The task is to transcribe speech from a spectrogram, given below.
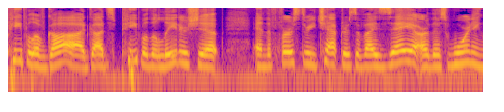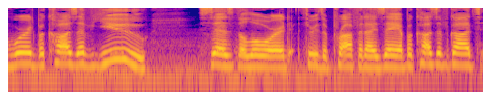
people of God, God's people, the leadership. And the first three chapters of Isaiah are this warning word because of you says the Lord through the prophet Isaiah, because of God's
